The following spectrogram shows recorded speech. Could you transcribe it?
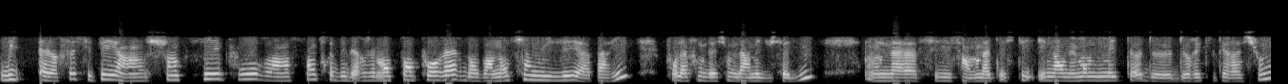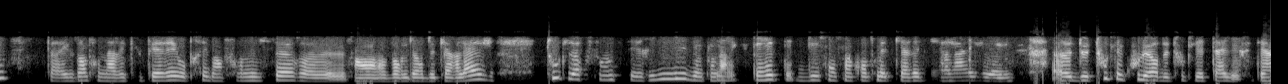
Oui, alors ça c'était un chantier pour un centre d'hébergement temporaire dans un ancien musée à Paris pour la Fondation de l'Armée du Salut. On a fait, on a testé énormément de méthodes de récupération par exemple, on a récupéré auprès d'un fournisseur, euh, enfin un vendeur de carrelage, toutes leurs fins de série. Donc on a récupéré peut-être 250 mètres carrés de carrelage euh, euh, de toutes les couleurs, de toutes les tailles, etc.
